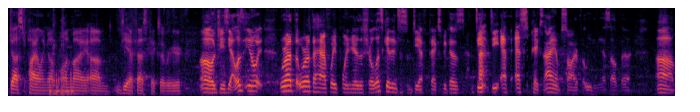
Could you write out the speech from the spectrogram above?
dust piling up on my um, DFS picks over here. Oh geez, yeah. Let's you know we're at the we're at the halfway point here of the show. Let's get into some DF picks because D, DFS picks. I am sorry for leaving the S out there. Um,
